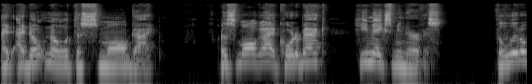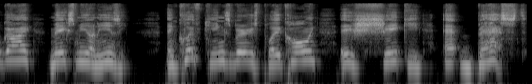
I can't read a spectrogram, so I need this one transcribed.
I, I don't know what the small guy, the small guy quarterback, he makes me nervous. The little guy makes me uneasy. And Cliff Kingsbury's play calling is shaky at best.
